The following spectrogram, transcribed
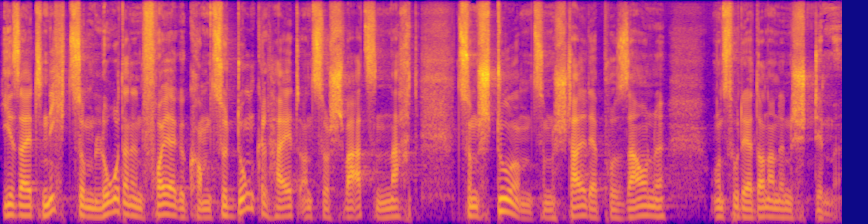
Ihr seid nicht zum lodernden Feuer gekommen, zur Dunkelheit und zur schwarzen Nacht, zum Sturm, zum Stall der Posaune und zu der donnernden Stimme.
